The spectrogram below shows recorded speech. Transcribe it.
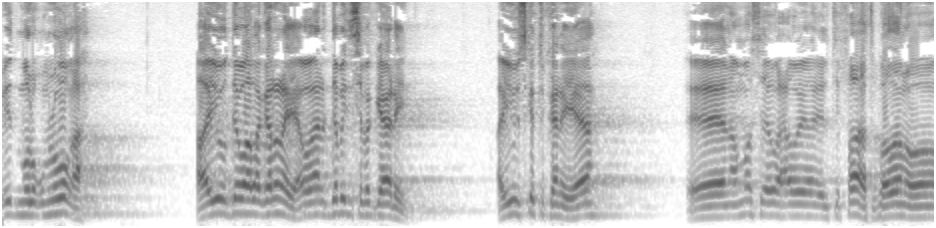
mid muluq muluq ah ayuu de waa la garanaya oo aan dabadiisaba gaadhayn. Ayuu iska tukanayaa amase waxa weeyaan iltifaat badan oo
